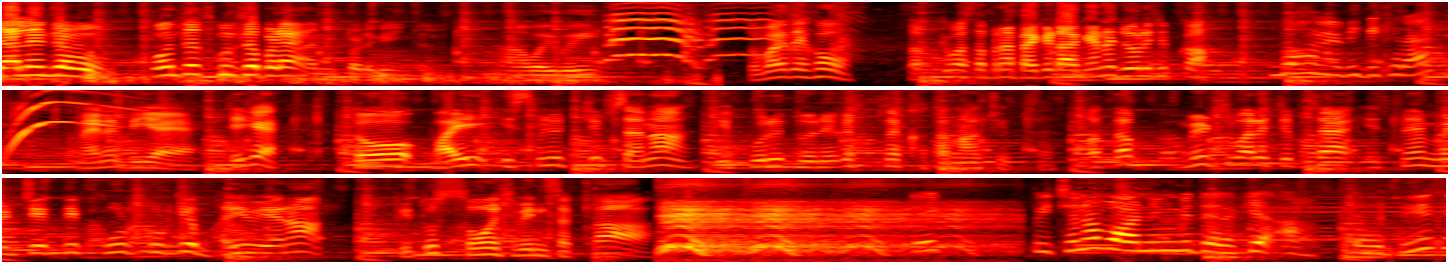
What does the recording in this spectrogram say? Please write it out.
चैलेंज है वो कौन से स्कूल से पढ़ा है? अनपढ़ गई। था हाँ वही वही। तो भाई देखो सबके पास अपना पैकेट आ गया ना जोरी चिप का? वो हमें भी दिख रहा है। मैंने दिया है ठीक है? तो भाई इसमें जो चिप्स है ना ये पूरी दुनिया के सबसे खतरनाक चिप्स है। मतलब मिर्च वाले चिप्स है इसमें मिर्ची इतनी कूट कूट के भरी हुई है ना कि तू सोच भी नहीं सकता। देख पीछे ना वार्निंग भी दे रखी है after this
